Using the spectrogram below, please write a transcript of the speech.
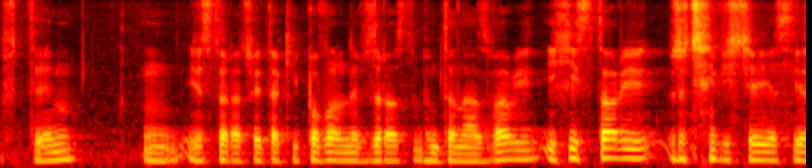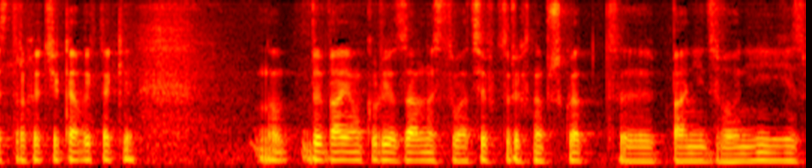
w tym. Mm, jest to raczej taki powolny wzrost, bym to nazwał. I, i historii rzeczywiście jest, jest trochę ciekawych. Takie no, bywają kuriozalne sytuacje, w których na przykład y, pani dzwoni i jest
